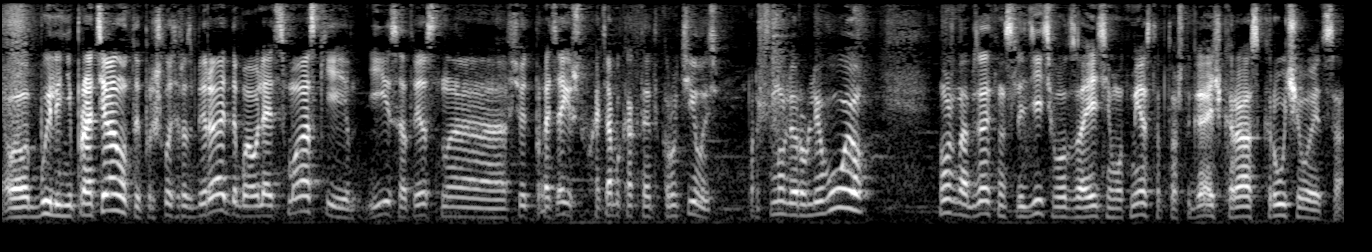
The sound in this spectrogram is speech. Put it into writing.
были не протянуты, пришлось разбирать, добавлять смазки и, соответственно, все это протягивать, чтобы хотя бы как-то это крутилось. Протянули рулевую, нужно обязательно следить вот за этим вот местом, потому что гаечка раскручивается.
